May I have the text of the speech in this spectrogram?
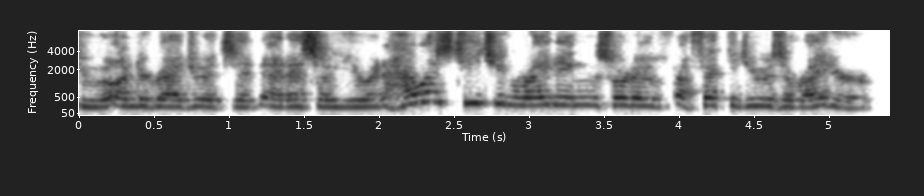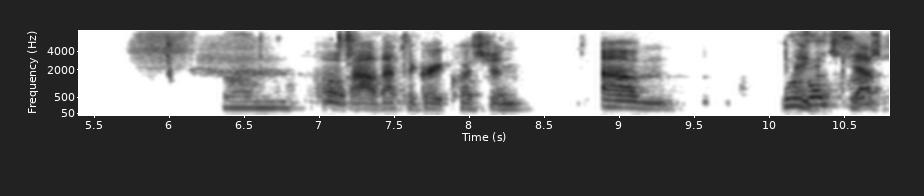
to undergraduates at, at SOU. And how has teaching writing sort of affected you as a writer? Um, oh, wow, that's a great question. Um, or vice versa.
